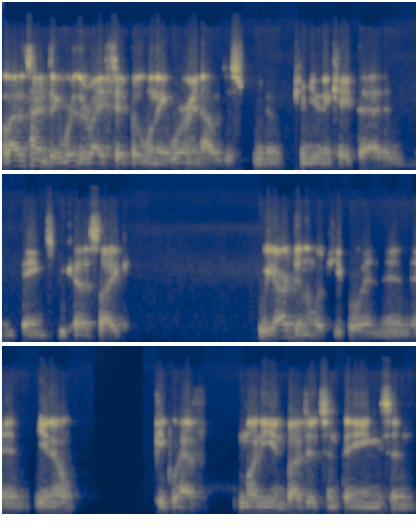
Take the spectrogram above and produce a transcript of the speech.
a lot of times they were the right fit, but when they weren't, I would just you know communicate that and, and things because like we are dealing with people, and and and you know people have money and budgets and things, and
